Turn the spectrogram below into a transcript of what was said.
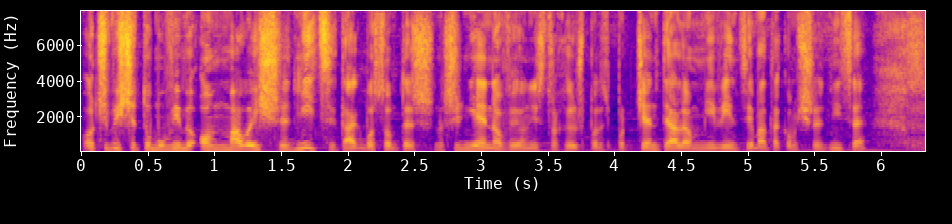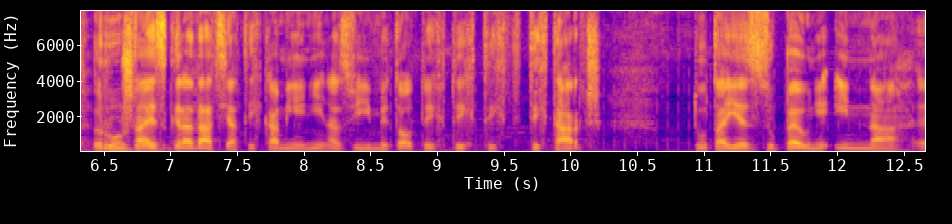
Oczywiście tu mówimy o małej średnicy, tak? bo są też, znaczy nie nowy, on jest trochę już podcięty, ale on mniej więcej ma taką średnicę. Różna jest gradacja tych kamieni, nazwijmy to, tych, tych, tych, tych tarcz. Tutaj jest zupełnie inna, e,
